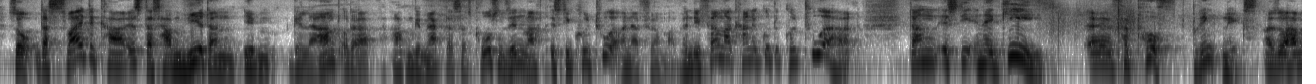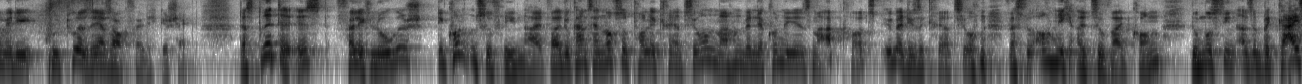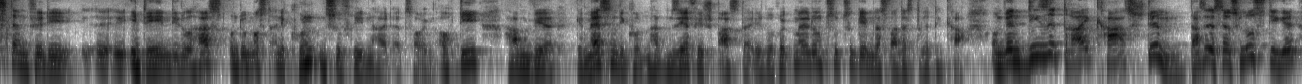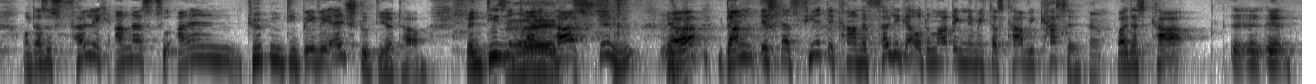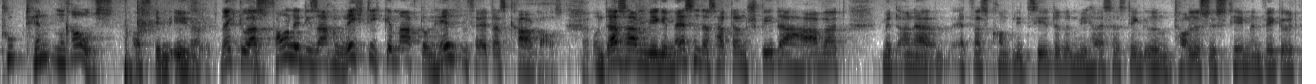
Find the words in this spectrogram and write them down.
So, das zweite K ist, das haben wir dann eben gelernt oder haben gemerkt, dass das großen Sinn macht, ist die Kultur einer Firma. Wenn die Firma keine gute Kultur hat, dann ist die Energie äh, verpufft, bringt nichts. Also haben wir die Kultur sehr sorgfältig gescheckt. Das dritte ist, völlig logisch, die Kundenzufriedenheit, weil du kannst ja noch so tolle Kreationen machen, wenn der Kunde jedes Mal abkotzt über diese Kreation, wirst du auch nicht allzu weit kommen. Du musst ihn also begeistern für die äh, Ideen, die du hast und du musst eine Kundenzufriedenheit erzeugen. Auch die haben wir gemessen. Die Kunden hatten sehr viel Spaß, da ihre Rückmeldung zuzugeben. Das war das dritte K. Und wenn diese drei Ks stimmen, das ist das Lustige und das ist völlig anders zu allen Typen, die BWL studiert haben. Wenn diese drei hey. Ks stimmen, ja, dann ist das vierte K eine völlige Automatik, nämlich das K wie Kasse. Ja. Weil das K äh, äh, pupt hinten raus aus dem Esel. Ja. Du hast vorne die Sachen richtig gemacht und hinten fällt das K raus. Ja. Und das haben wir gemessen. Das hat dann später Harvard mit einer etwas komplizierteren, wie heißt das Ding, ein tolles System entwickelt,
